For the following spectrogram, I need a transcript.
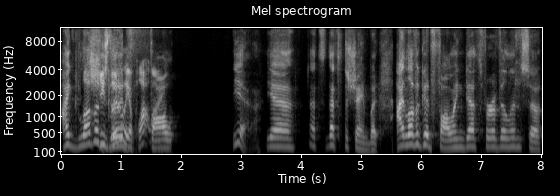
I love a She's good literally a plot line. fall. Yeah, yeah, that's that's a shame, but I love a good falling death for a villain. So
